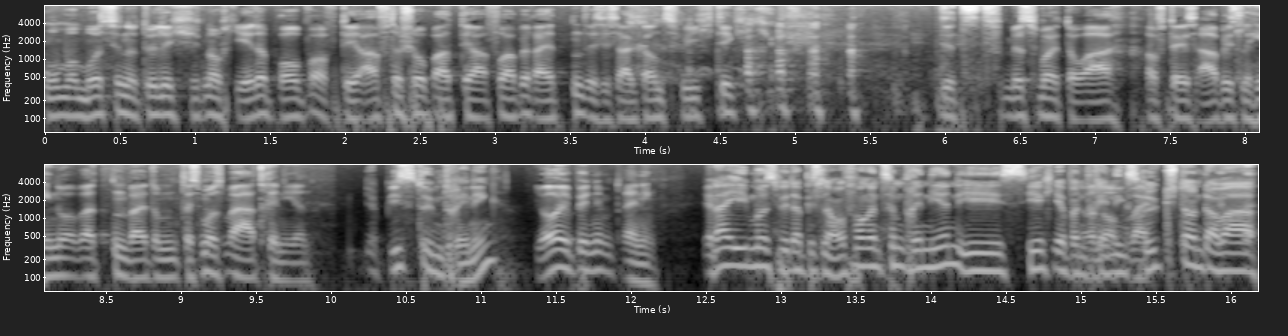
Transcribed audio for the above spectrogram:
Und man muss sich natürlich nach jeder Probe auf die Aftershow-Party auch vorbereiten. Das ist auch ganz wichtig. Jetzt müssen wir halt da auch auf das auch ein bisschen hinarbeiten, weil das muss man auch trainieren. Ja, bist du im Training? Ja, ich bin im Training. Ja, nein, ich muss wieder ein bisschen anfangen zum Trainieren. Ich sehe, ich habe einen ja, Trainingsrückstand, aber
